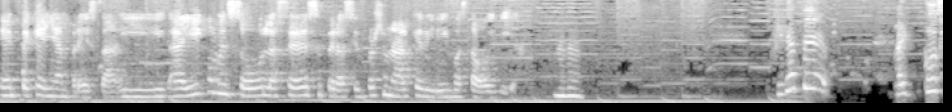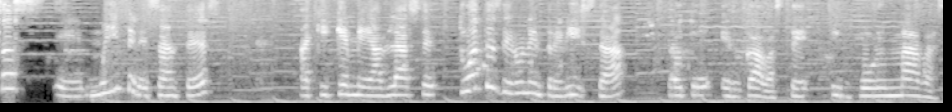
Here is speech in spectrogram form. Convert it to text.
en pequeña empresa. Y ahí comenzó la sede de superación personal que dirijo hasta hoy día. Fíjate, hay cosas eh, muy interesantes aquí que me hablaste, tú antes de ir a una entrevista, te autoeducabas, te informabas.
